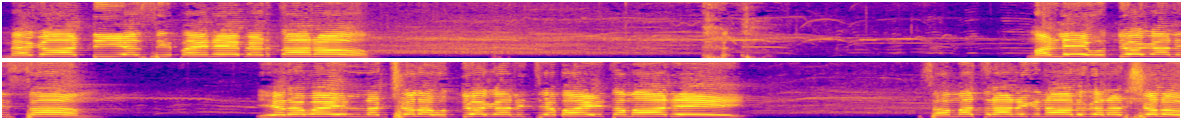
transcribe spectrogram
మెగా డిఎస్సి పైనే పెడతాను. మళ్ళీ ఉద్యోగాలు ఇస్తాం. ఇరవై లక్షల ఉద్యోగాలు ఇచ్చే బాధ్యత మాది. సంవత్సరానికి నాలుగు లక్షలు.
